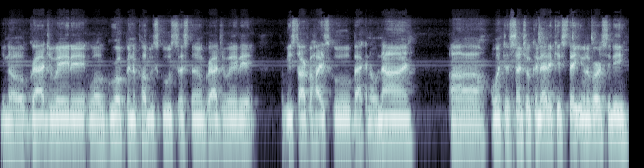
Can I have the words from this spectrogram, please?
you know, graduated. Well, grew up in the public school system. Graduated from East Hartford High School back in 09. Uh, I went to Central Connecticut State University.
